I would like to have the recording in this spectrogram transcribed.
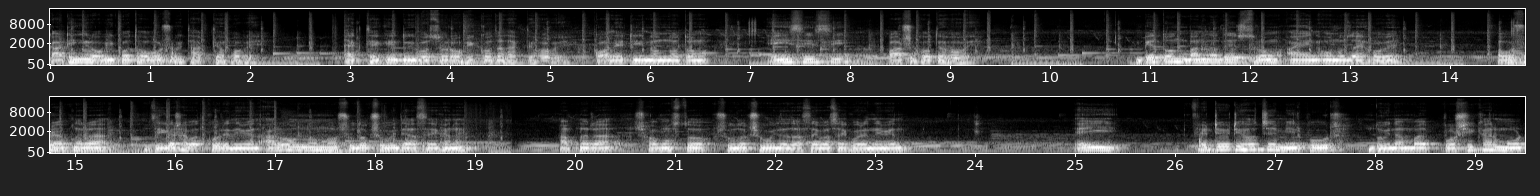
কাটিংয়ের অভিজ্ঞতা অবশ্যই থাকতে হবে। এক থেকে দুই বছর অভিজ্ঞতা থাকতে হবে। কোয়ালিটি ন্যূনতম। এইচএসসি পাস হতে হবে। বেতন বাংলাদেশ শ্রম আইন অনুযায়ী হবে। অবশ্যই আপনারা জিজ্ঞাসাবাদ করে নেবেন আরও অন্য অন্য সুযোগ সুবিধা আছে এখানে। আপনারা সমস্ত সুযোগ সুবিধা যাচাই বাছাই করে নেবেন। এই ফ্যাক্টরিটি হচ্ছে মিরপুর, দুই নম্বর প্রশিক্ষার মোড়।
